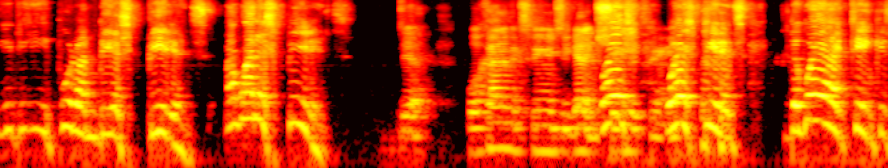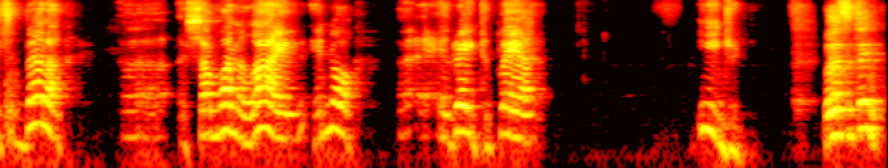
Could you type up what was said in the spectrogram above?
he, he put on the experience. But what experience? yeah. What kind of experience you getting? What experience. What experience? the way I think it's better uh, someone alive and not a- a great player injured. Well, that's the thing,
